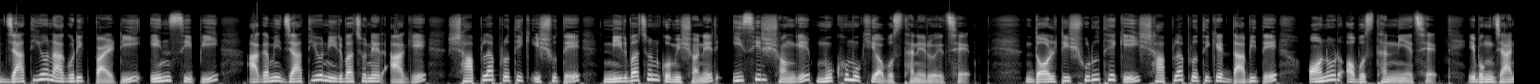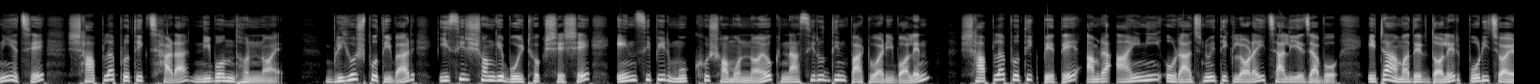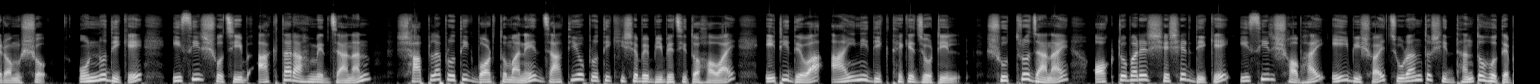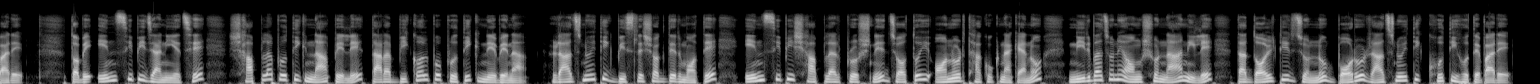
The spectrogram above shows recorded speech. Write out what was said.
জাতীয় নাগরিক party, NCP, আগামী জাতীয় নির্বাচনের আগে শাপলা প্রতীক ইস্যুতে নির্বাচন কমিশনের ইসির সঙ্গে মুখোমুখি অবস্থানে রয়েছে। দলটি শুরু থেকেই শাপলা প্রতীকের দাবিতে অনর অবস্থান নিয়েছে এবং জানিয়েছে শাপলা প্রতীক ছাড়া নিবন্ধন নয়। বৃহস্পতিবার ইসির সঙ্গে বৈঠক শেষে এনসিপির মুখ্য সমন্বয়ক নাসিরুদ্দিন পাটোয়ারি বলেন শাপলা প্রতীক পেতে আমরা আইনি ও রাজনৈতিক লড়াই চালিয়ে যাব, এটা আমাদের দলের পরিচয়ের অংশ। অন্যদিকে, ইসির সচিব আক্তার আহমেদ জানান, শাপলা প্রতীক বর্তমানে জাতীয় প্রতীক হিসেবে বিবেচিত হওয়ায় এটি দেওয়া আইনি দিক থেকে জটিল। সূত্র জানায়, অক্টোবরের শেষের দিকে ইসির সভায় এই বিষয়ে চূড়ান্ত সিদ্ধান্ত হতে পারে। তবে এনসিপি জানিয়েছে, শাপলা প্রতীক না পেলে তারা বিকল্প প্রতীক নেবে না। রাজনৈতিক বিশ্লেষকদের মতে, এনসিপি শাপলার প্রশ্নে যতই অনড় থাকুক না কেন, নির্বাচনে অংশ না নিলে তা দলটির জন্য বড় রাজনৈতিক ক্ষতি হতে পারে।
